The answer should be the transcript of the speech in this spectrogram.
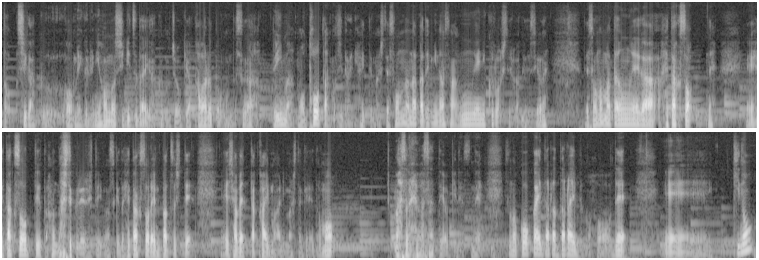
と私学をめぐる日本の私立大学の状況は変わると思うんですがで今もう淘汰の時代に入ってましてそんな中で皆さん運営に苦労してるわけですよね。でそのまた運営が下手くそねえー、下手くそって言うと反応してくれる人いますけど下手くそ連発して喋、えー、った回もありましたけれどもまあそれはさておきですねその公開ダラダライブの方で、えー、昨日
